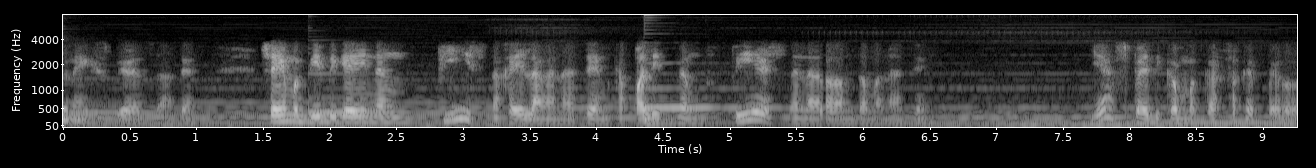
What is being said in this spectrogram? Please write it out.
na na-experience natin. Siya yung magbibigay ng peace na kailangan natin kapalit ng fears na nararamdaman natin. Yes, pwede kang magkasakit pero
